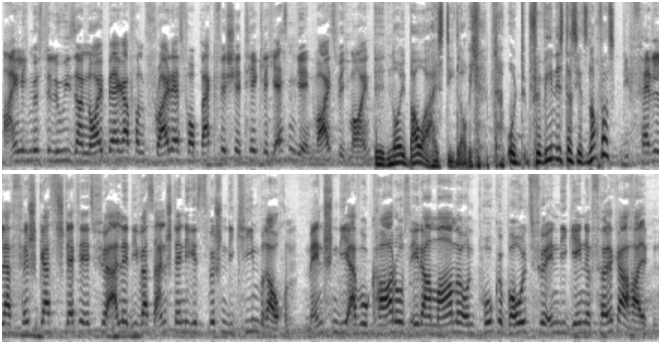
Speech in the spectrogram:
Eigentlich müsste Luisa Neuberger von Fridays for Backfish hier täglich essen gehen. Weißt, wie ich mein? Äh, Neubauer heißt die, glaube ich. Und für wen ist das jetzt noch was? Die Vetteler Fischgaststätte ist für alle, die was Anständiges zwischen die Kiemen brauchen. Menschen, die Avocados, Edamame und Pokebowls für indigene Völker halten.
